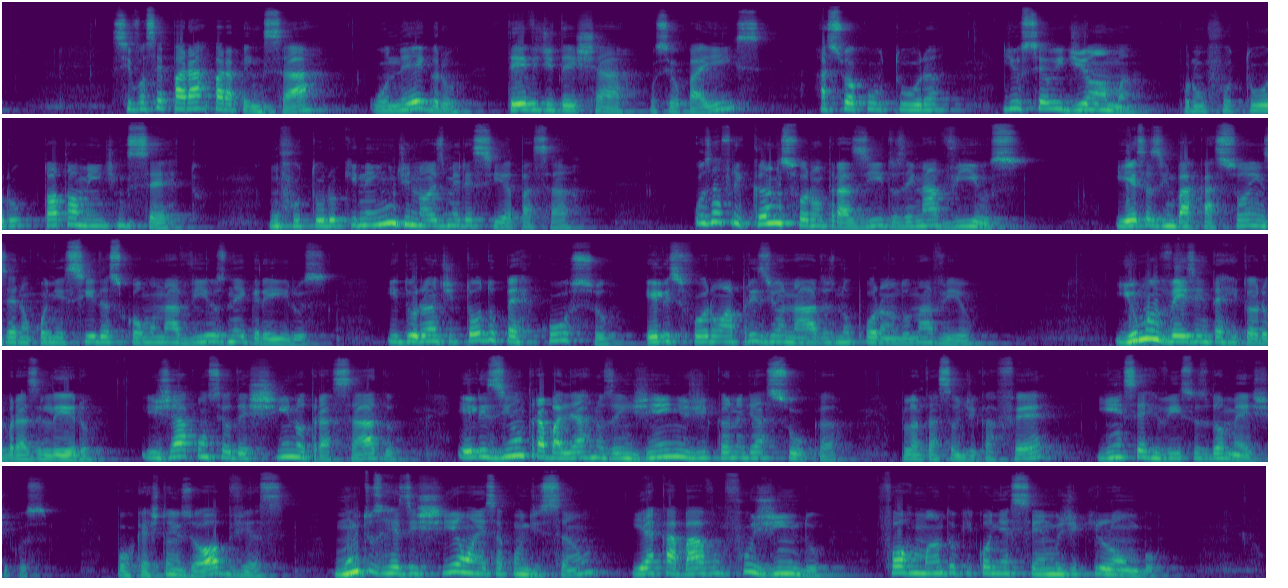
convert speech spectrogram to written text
Se você parar para pensar, o negro teve de deixar o seu país, a sua cultura e o seu idioma por um futuro totalmente incerto, um futuro que nenhum de nós merecia passar. Os africanos foram trazidos em navios, e essas embarcações eram conhecidas como navios negreiros, e durante todo o percurso eles foram aprisionados no porão do navio. E uma vez em território brasileiro, e já com seu destino traçado, eles iam trabalhar nos engenhos de cana-de-açúcar, plantação de café e em serviços domésticos. Por questões óbvias, muitos resistiam a essa condição e acabavam fugindo, formando o que conhecemos de quilombo.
